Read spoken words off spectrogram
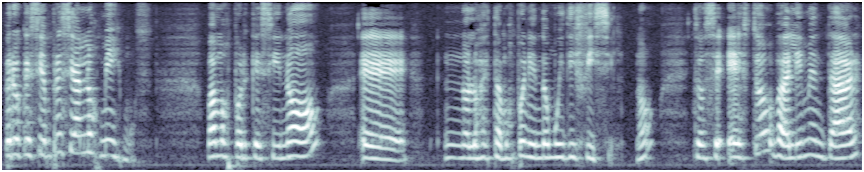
pero que siempre sean los mismos. Vamos, porque si no, nos los estamos poniendo muy difícil, ¿no? Entonces, esto va a alimentar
